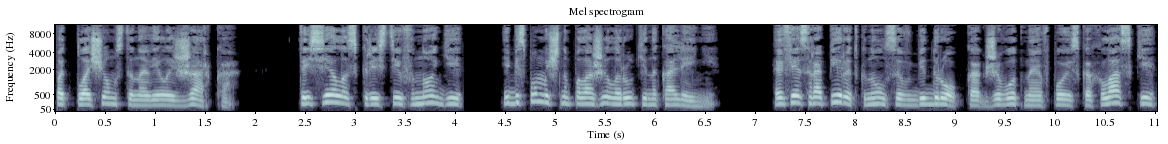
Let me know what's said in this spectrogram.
под плащом становилось жарко. Ты села, скрестив ноги, и беспомощно положила руки на колени. Эфес рапиры ткнулся в бедро, как животное в поисках ласки,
